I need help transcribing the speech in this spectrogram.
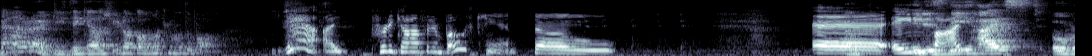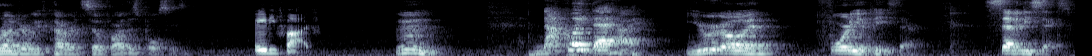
I don't know. Do you think LSU and Oklahoma can move the ball? Yeah, I'm pretty confident both can. So uh, It is the highest over under we've covered so far this bowl season. 85. Hmm. Not quite that high. You were going 40 apiece there. 76.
